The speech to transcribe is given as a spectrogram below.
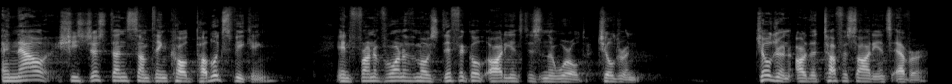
and now she's just done something called public speaking in front of one of the most difficult audiences in the world children. Children are the toughest audience ever.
